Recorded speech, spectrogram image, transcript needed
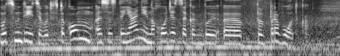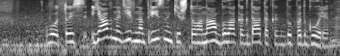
Вот смотрите, вот в таком э, состоянии находится как бы проводка. Вот, то есть явно видно признаки, что она была когда-то как бы подгоренная.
